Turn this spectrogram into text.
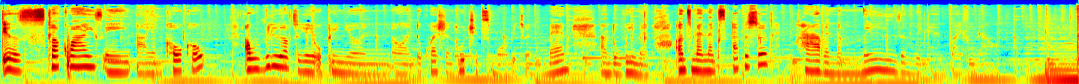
this is clockwise, and I am Coco. I would really love to hear your opinion on the question who cheats more between the men and the women. Until my next episode, have an amazing weekend. Bye for now.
